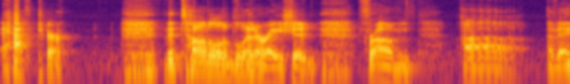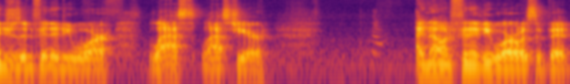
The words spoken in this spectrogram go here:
after the total obliteration from uh, Avengers Infinity War last last year. I know Infinity War was a bit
